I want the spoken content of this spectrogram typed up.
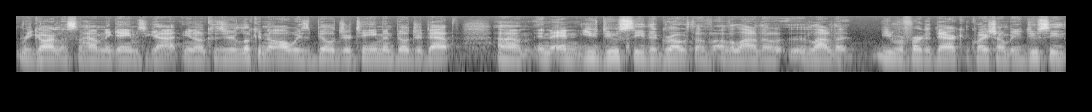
regardless of how many games you got, you know, because you're looking to always build your team and build your depth. Um, and, and you do see the growth of, of a lot of the, a lot of the, you refer to Derrick and Quashon, but you do see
